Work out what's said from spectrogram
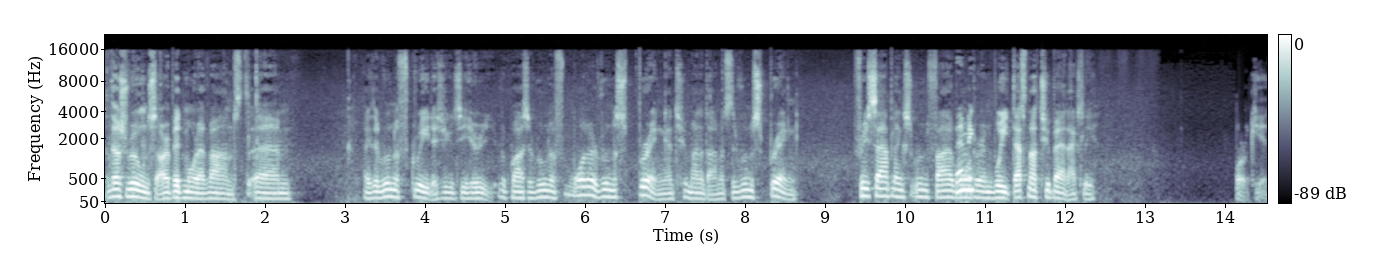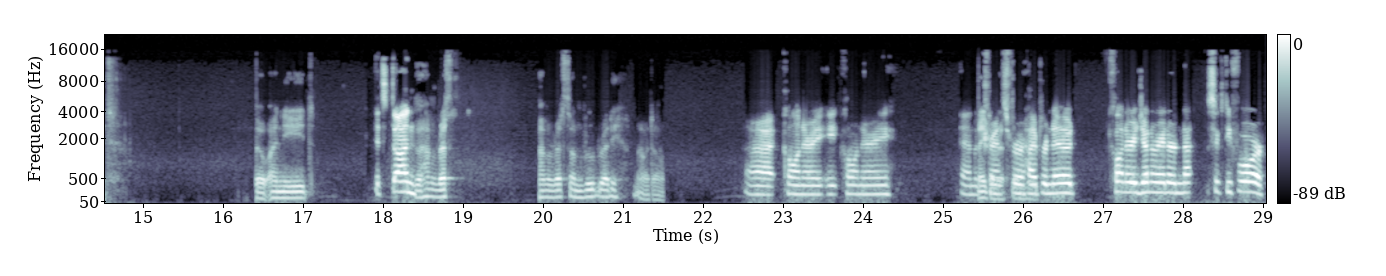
those runes are a bit more advanced. Um, like the Rune of Greed, as you can see here, requires a Rune of Water, a Rune of Spring, and two mana diamonds. The Rune of Spring, three saplings, Rune of Fire, Water, and Wheat. That's not too bad actually. Orechid. So I need. It's done. Do I have a rest? Have a redstone root ready? No, I don't. Alright, culinary, 8 culinary, and the Make transfer hypernode. Culinary generator 64.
